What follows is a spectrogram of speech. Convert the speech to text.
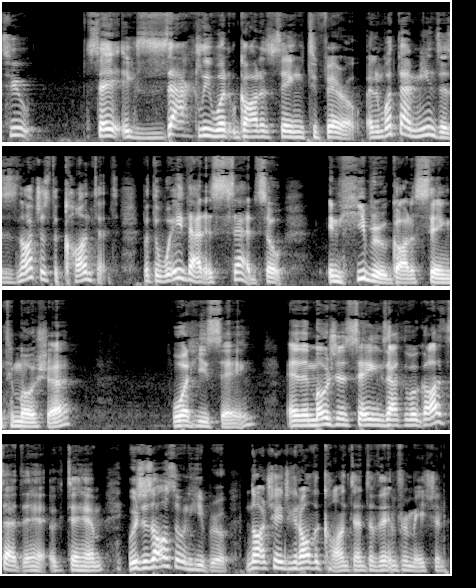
to say exactly what God is saying to Pharaoh. And what that means is it's not just the content, but the way that is said. So in Hebrew, God is saying to Moshe what he's saying. And then Moshe is saying exactly what God said to him, which is also in Hebrew, not changing at all the content of the information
